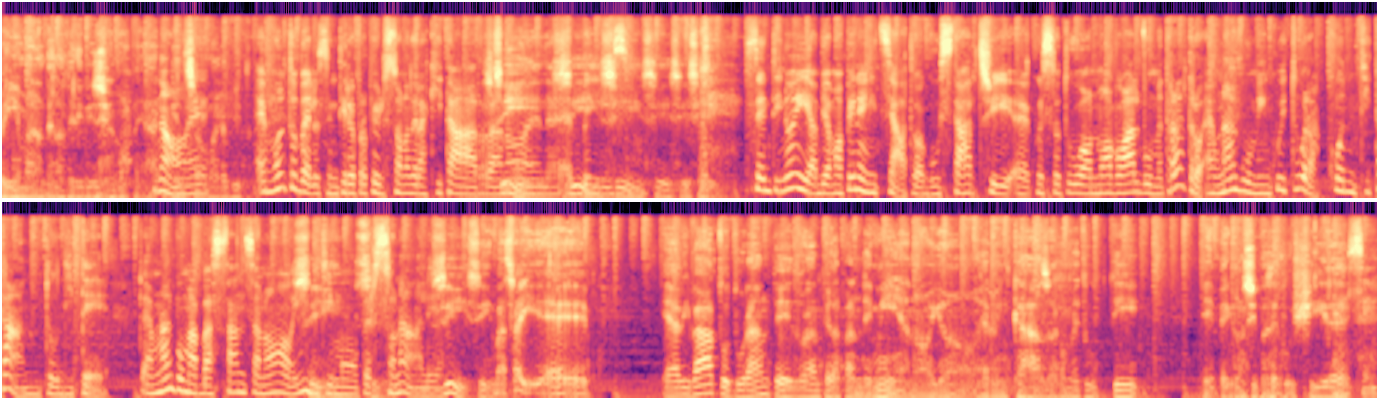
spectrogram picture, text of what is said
prima della televisione. Anche, No, insomma, è, capito? è molto bello sentire proprio il suono della chitarra, Sì, no? È, è sì, bellissimo. sì, sì, sì, sì. Senti, noi abbiamo appena iniziato a gustarci eh, questo tuo nuovo album, tra l'altro è un album in cui tu racconti tanto di te, Cioè, è un album abbastanza no, intimo, personale. Sì, sì, ma sai, è, è arrivato durante, durante la pandemia, no? Io ero in casa come tutti, eh, perché non si poteva uscire. Eh, sì.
